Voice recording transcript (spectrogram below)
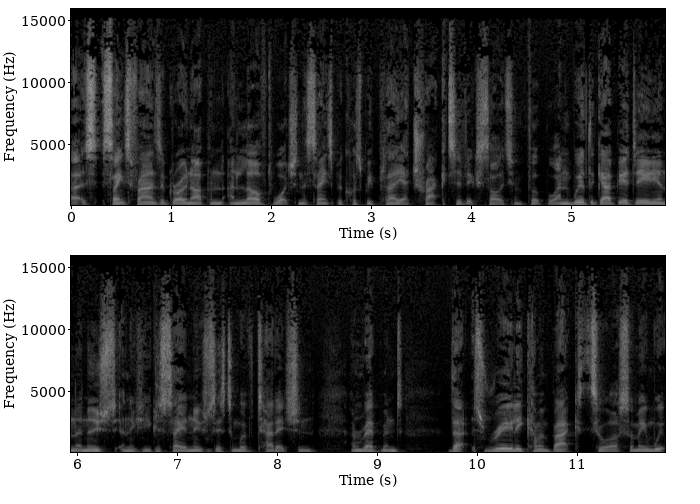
Uh, Saints fans have grown up and, and, loved watching the Saints because we play attractive, exciting football. And with the Gabbiadini and the new, and you could say a new system with Tadic and, and Redmond, that's really coming back to us. I mean, we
